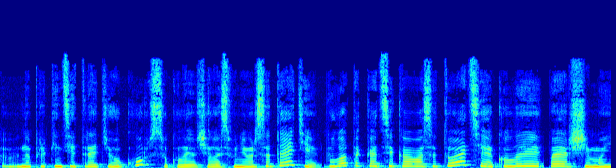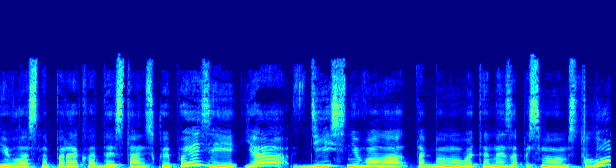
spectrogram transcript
Наприкінці третього курсу, коли я вчилась в університеті, була така цікава ситуація, коли перші мої власне переклади станської поезії я здійснювала, так би мовити, не за письмовим столом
